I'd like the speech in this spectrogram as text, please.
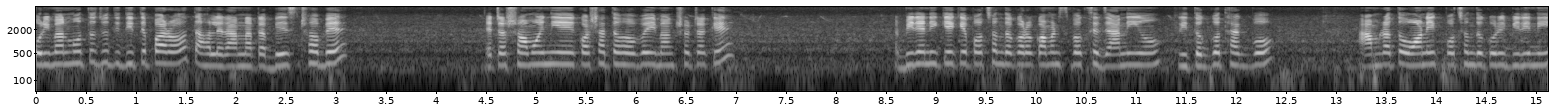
পরিমাণ মতো যদি দিতে পারো, তাহলে রান্নাটা বেস্ট হবে। এটা সময় নিয়ে কষাতে হবে এই মাংসটাকে। বিরিয়ানি কে কে পছন্দ করো কমেন্টস বক্সে জানিও, কৃতজ্ঞ থাকব। আমরা তো অনেক পছন্দ করি বিরিয়ানি।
